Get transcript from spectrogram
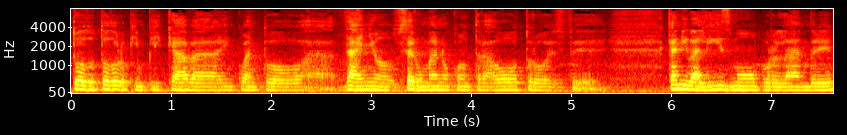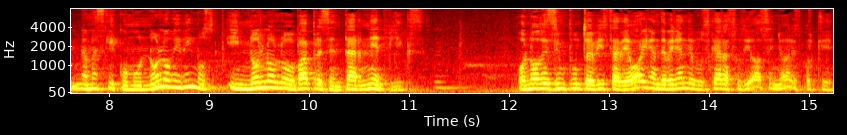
todo, todo lo que implicaba en cuanto a daño ser humano contra otro, este, canibalismo por el hambre, nada más que como no lo vivimos y no lo, lo va a presentar Netflix, o no desde un punto de vista de, oigan, deberían de buscar a su Dios, señores, porque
